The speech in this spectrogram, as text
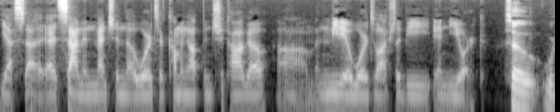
yes, uh, as Simon mentioned, the awards are coming up in Chicago, um, and the media awards will actually be in New York. So we're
